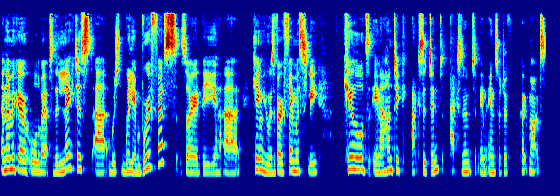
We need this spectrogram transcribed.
And then we go all the way up to the latest, uh, which William Rufus, so the uh, king who was very famously killed in a hunting accident, accident in, in sort of quote marks,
